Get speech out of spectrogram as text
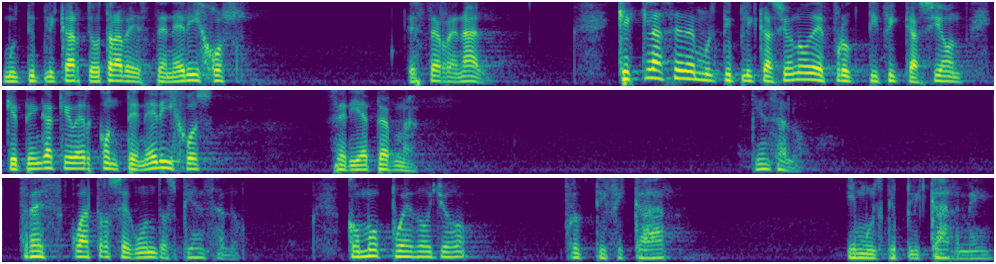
multiplicarte otra vez, tener hijos, es terrenal. ¿Qué clase de multiplicación o de fructificación que tenga que ver con tener hijos sería eterna? Piénsalo. Tres, cuatro segundos, piénsalo. ¿Cómo puedo yo fructificar y multiplicarme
